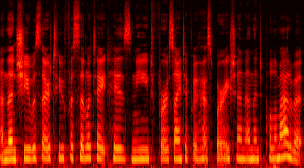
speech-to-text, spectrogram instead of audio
and then she was there to facilitate his need for scientific exploration and then to pull him out of it.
